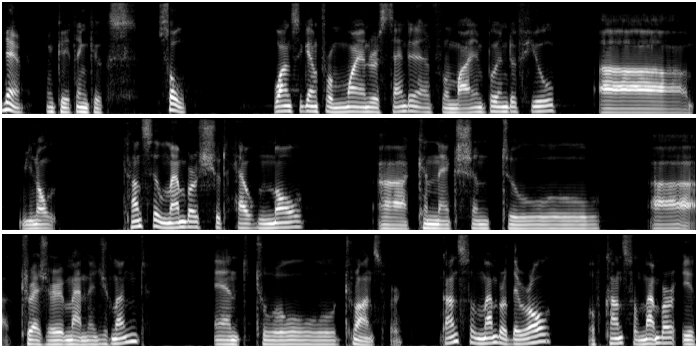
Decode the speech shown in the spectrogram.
Yeah. Okay. Thank you. So, once again, from my understanding and from my point of view, uh, you know, council members should have no uh, connection to uh, treasury management and to transfer. Council member, the role of council member is,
